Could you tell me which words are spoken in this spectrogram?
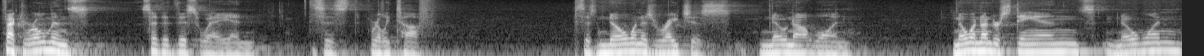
In fact, Romans said it this way, and this is really tough. It says, No one is righteous, no, not one. No one understands, no one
